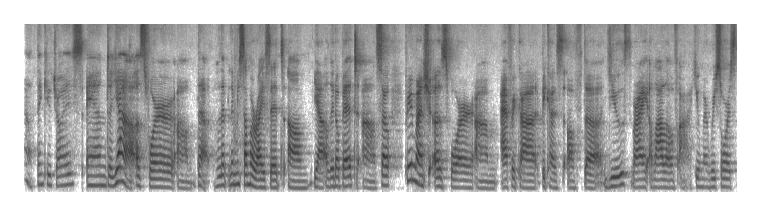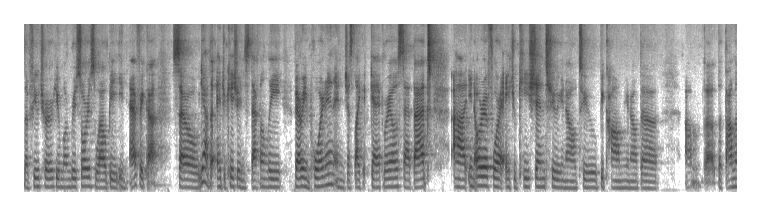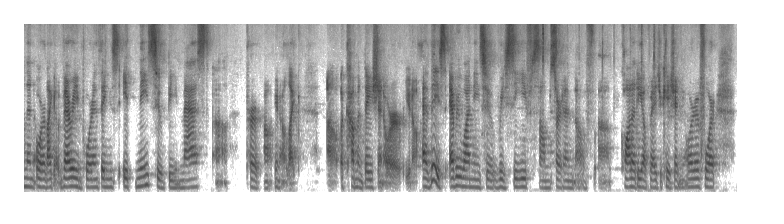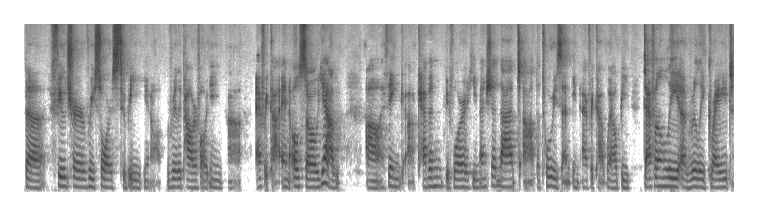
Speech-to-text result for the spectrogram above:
Yeah, thank you, Joyce. And uh, yeah, as for um, that, let, let me summarize it. Um, yeah, a little bit. Uh, so pretty much as for um, Africa, because of the youth, right? A lot of uh, human resource, the future human resource will be in Africa. So yeah, the education is definitely very important. And just like Gabriel said that, uh, in order for education to, you know, to become, you know, the um, the, the dominant or like very important things, it needs to be mass uh, per, uh, you know, like uh, accommodation or, you know, at least everyone needs to receive some certain of uh, quality of education in order for the future resource to be, you know, really powerful in uh, Africa. And also, yeah, uh, I think uh, Kevin before he mentioned that uh, the tourism in Africa will be definitely a really great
